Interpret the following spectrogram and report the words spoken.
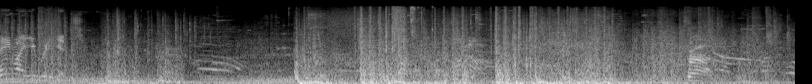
Team out, you idiots. Bruh.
